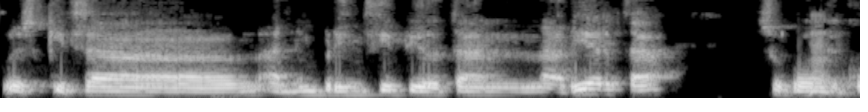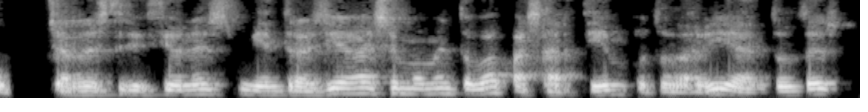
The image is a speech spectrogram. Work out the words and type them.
pues quizá en un principio tan abierta, supongo que con muchas restricciones, mientras llega ese momento va a pasar tiempo todavía. Entonces,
